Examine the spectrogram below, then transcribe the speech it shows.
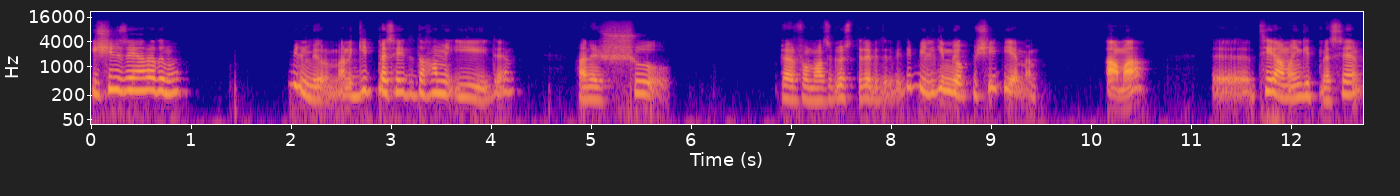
işinize yaradı mı? Bilmiyorum. Hani gitmeseydi daha mı iyiydi? Hani şu performansı gösterebilir miydi? Bilgim yok. Bir şey diyemem. Ama e, Tiam'ın gitmesi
